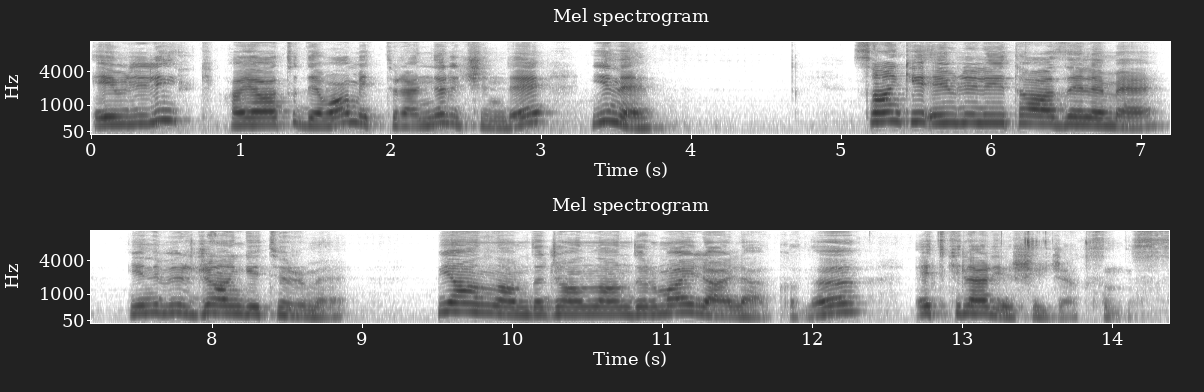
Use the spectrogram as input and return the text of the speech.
Evlilik hayatı devam ettirenler için de yine sanki evliliği tazeleme, yeni bir can getirme, bir anlamda canlandırmayla alakalı etkiler yaşayacaksınız.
